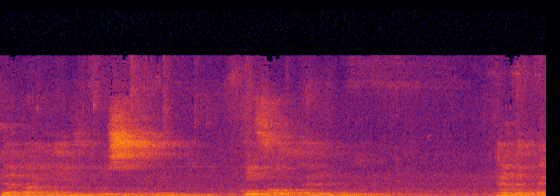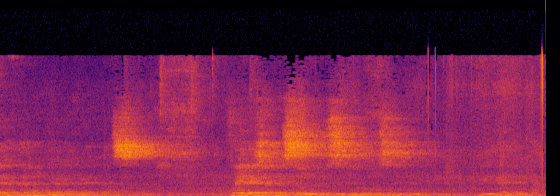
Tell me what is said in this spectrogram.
dando alívio do sofrimento, confortando, dando perdão e a libertação. Foi esta missão que o Senhor nos deu, libertar.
